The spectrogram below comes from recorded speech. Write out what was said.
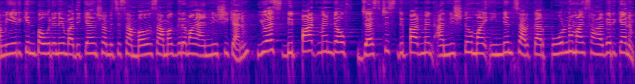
അമേരിക്കൻ പൗരനെ വധിക്കാൻ ശ്രമിച്ച സംഭവം സമഗ്രമായി അന്വേഷിക്കാനും U S department of justice department അന്വേഷണവുമായി ഇന്ത്യൻ സർക്കാർ പൂർണമായി സഹകരിക്കാനും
